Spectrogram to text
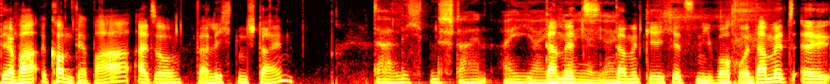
Der war, komm, der war, also da Liechtenstein. Da Liechtenstein. Ei, ei, damit ei, ei, damit gehe ich jetzt in die Woche. Und damit äh,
